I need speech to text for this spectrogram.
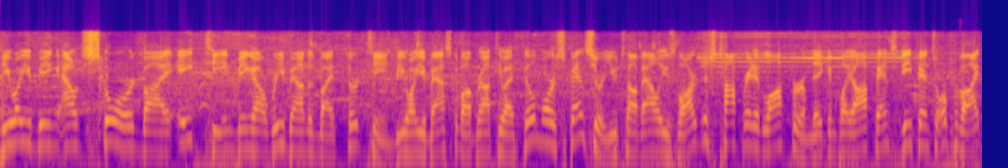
BYU being outscored by 18, being out rebounded by 13. BYU basketball brought to you by Fillmore Spencer, Utah Valley's largest top rated law firm. They can play offense, defense, or provide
